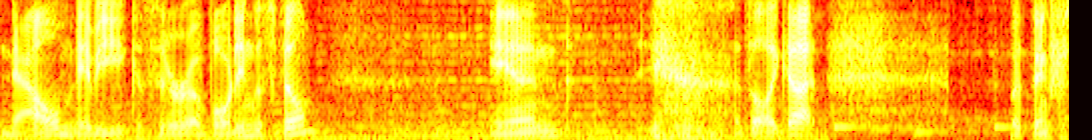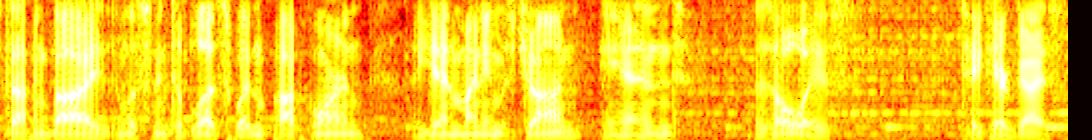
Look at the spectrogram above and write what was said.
now, maybe consider avoiding this film. And that's all I got. But thanks for stopping by and listening to Blood, Sweat, and Popcorn. Again, my name is John, and as always, take care, guys.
